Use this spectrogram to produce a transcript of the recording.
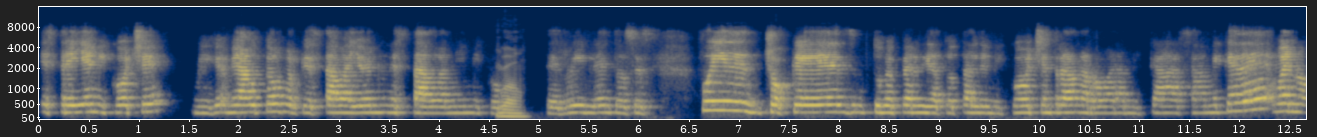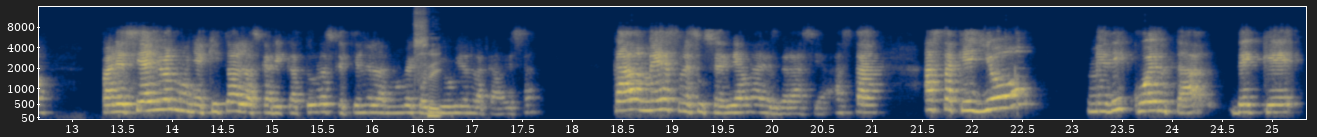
Estrellé mi coche, mi, mi, auto, porque estaba yo en un estado anímico terrible, entonces fui, choqué, tuve pérdida total de mi coche, entraron a robar a mi casa, me quedé, bueno, parecía yo el muñequito de las caricaturas que tiene la nube con lluvia en la cabeza. Cada mes me sucedía una desgracia, hasta, hasta que yo me di cuenta de que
